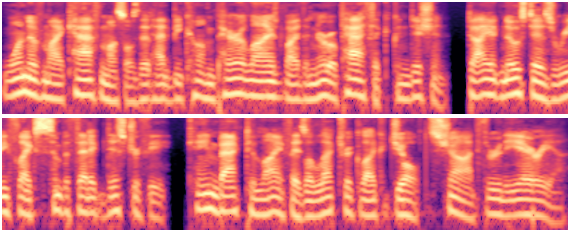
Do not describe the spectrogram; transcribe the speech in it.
one of my calf muscles that had become paralyzed by the neuropathic condition, diagnosed as reflex sympathetic dystrophy, came back to life as electric-like jolts shot through the area.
